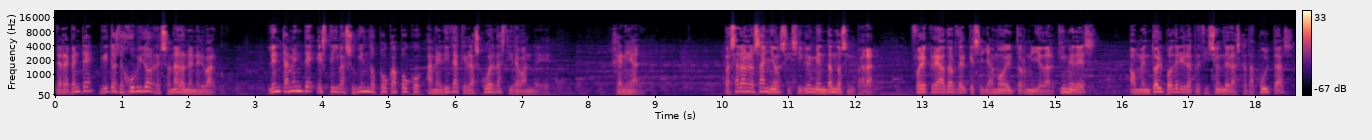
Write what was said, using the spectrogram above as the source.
De repente, gritos de júbilo resonaron en el barco. Lentamente, este iba subiendo poco a poco a medida que las cuerdas tiraban de él. Genial. Pasaron los años y siguió inventando sin parar. Fue el creador del que se llamó el tornillo de Arquímedes, aumentó el poder y la precisión de las catapultas,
